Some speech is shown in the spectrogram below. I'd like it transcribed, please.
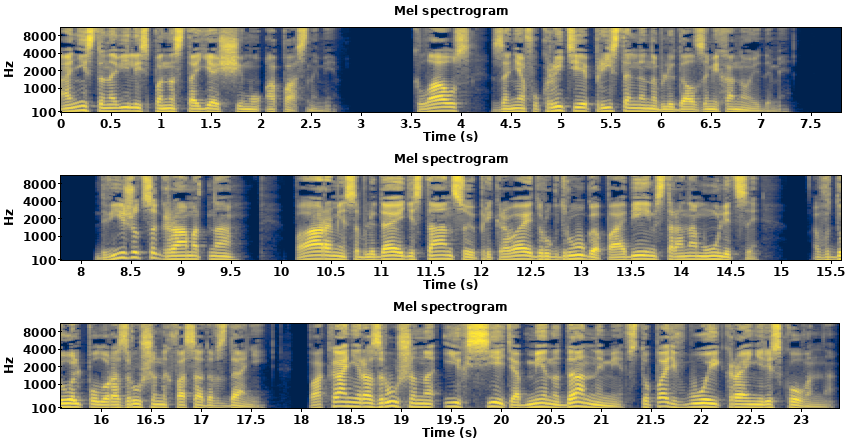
они становились по-настоящему опасными. Клаус, заняв укрытие, пристально наблюдал за механоидами. Движутся грамотно, парами, соблюдая дистанцию, прикрывая друг друга по обеим сторонам улицы, вдоль полуразрушенных фасадов зданий. Пока не разрушена их сеть обмена данными, вступать в бой крайне рискованно.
